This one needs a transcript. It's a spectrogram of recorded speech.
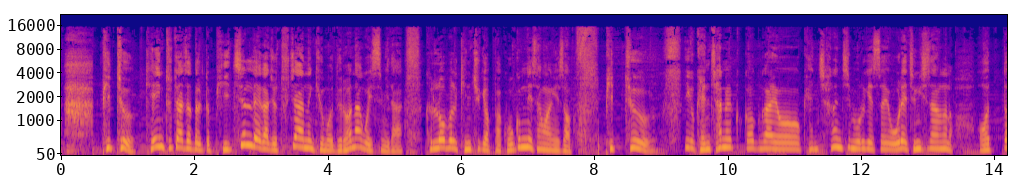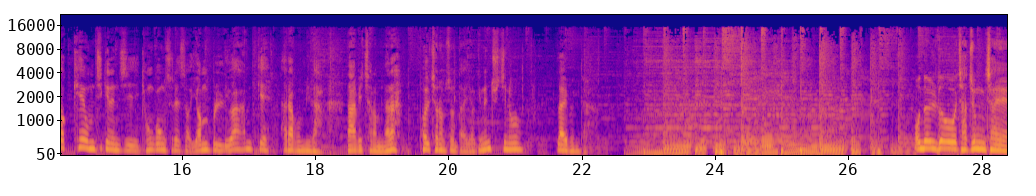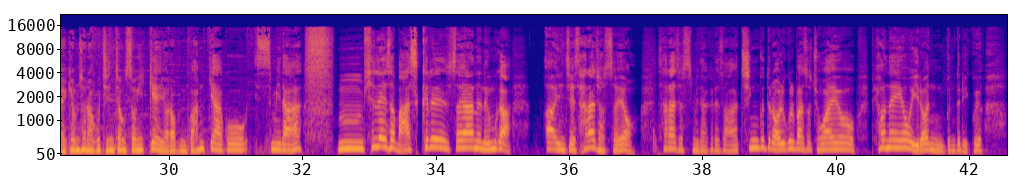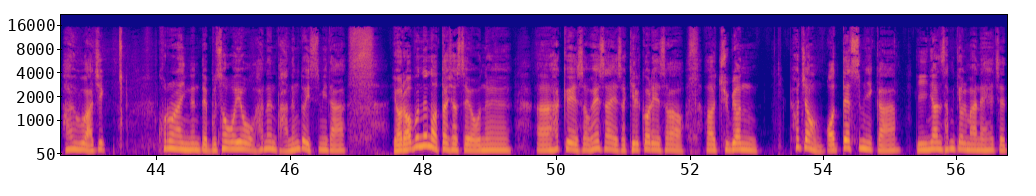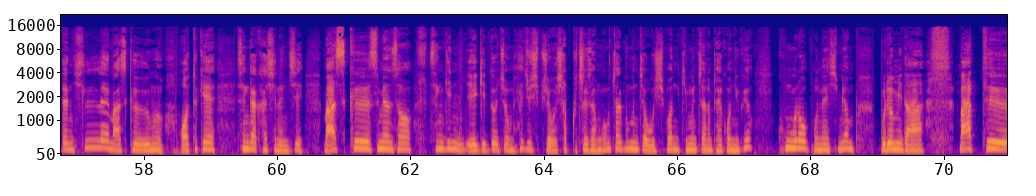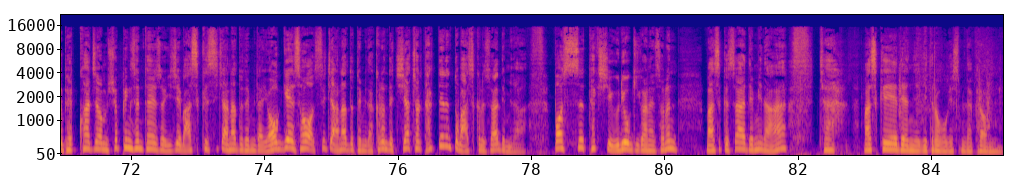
아, 비투 개인 투자자들도 빚을 내 가지고 투자하는 규모 늘어나고 있습니다. 글로벌 긴축 여파 고금리 상황에서 비투 이거 괜찮을 건가요? 괜찮은지 모르겠어요. 올해 증시 상황은 어떻게 움직이는지 경공술에서 연불리와 함께 알아봅니다. 나비처럼 날아 벌처럼 쏜다. 여기는 주진우 라이브입니다. 오늘도 자중차에 겸손하고 진정성 있게 여러분과 함께하고 있습니다. 음, 실내에서 마스크를 써야 하는 의무가 아, 이제 사라졌어요. 사라졌습니다. 그래서, 아, 친구들 얼굴 봐서 좋아요, 편해요, 이런 분들이 있고요. 아유, 아직 코로나 있는데 무서워요 하는 반응도 있습니다. 여러분은 어떠셨어요? 오늘, 아, 학교에서, 회사에서, 길거리에서, 어, 주변 표정 어땠습니까? 2년 3개월 만에 해제된 실내 마스크 의무 어떻게 생각하시는지 마스크 쓰면서 생긴 얘기도 좀 해주십시오. 샵 9730 짧은 문자 50원 긴 문자는 100원이고요. 콩으로 보내시면 무료입니다. 마트 백화점 쇼핑센터에서 이제 마스크 쓰지 않아도 됩니다. 역에서 쓰지 않아도 됩니다. 그런데 지하철 탈 때는 또 마스크를 써야 됩니다. 버스 택시 의료기관에서는 마스크 써야 됩니다. 자 마스크에 대한 얘기 들어보겠습니다. 그럼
